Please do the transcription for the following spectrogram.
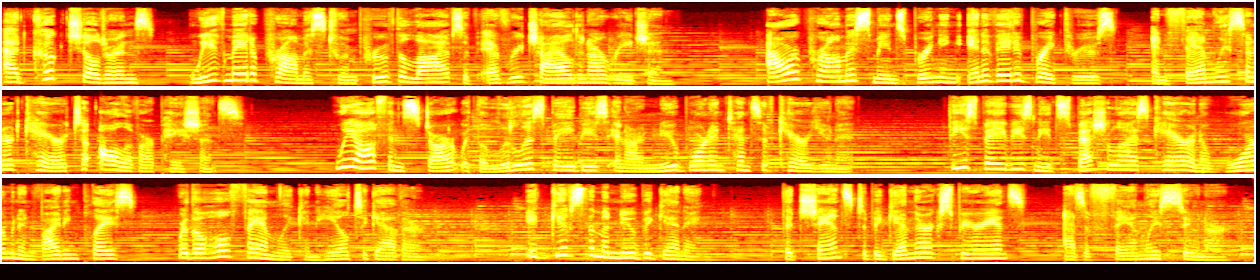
At Cook Children's, we've made a promise to improve the lives of every child in our region. Our promise means bringing innovative breakthroughs and family centered care to all of our patients. We often start with the littlest babies in our newborn intensive care unit. These babies need specialized care in a warm and inviting place where the whole family can heal together. It gives them a new beginning, the chance to begin their experience as a family sooner.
